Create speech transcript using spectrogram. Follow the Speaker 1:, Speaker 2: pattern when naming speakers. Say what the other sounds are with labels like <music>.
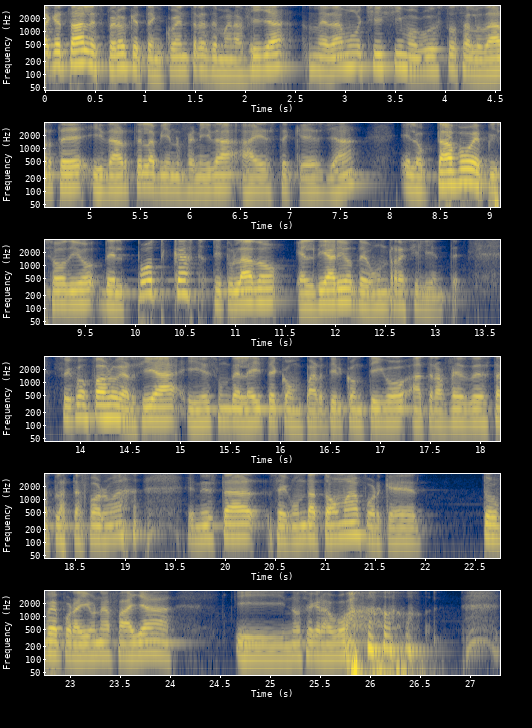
Speaker 1: Hola, ¿qué tal? Espero que te encuentres de maravilla. Me da muchísimo gusto saludarte y darte la bienvenida a este que es ya el octavo episodio del podcast titulado El diario de un resiliente. Soy Juan Pablo García y es un deleite compartir contigo a través de esta plataforma <laughs> en esta segunda toma porque tuve por ahí una falla y no se grabó. <laughs>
